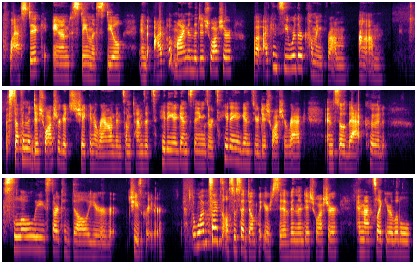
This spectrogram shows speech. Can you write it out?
plastic and stainless steel, and I put mine in the dishwasher, but I can see where they're coming from. Um, stuff in the dishwasher gets shaken around, and sometimes it's hitting against things or it's hitting against your dishwasher rack, and so that could slowly start to dull your cheese grater. The websites also said don't put your sieve in the dishwasher, and that's like your little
